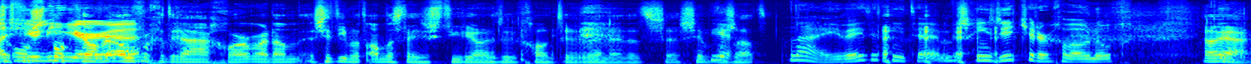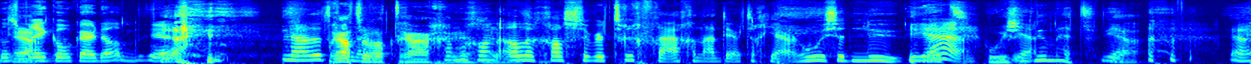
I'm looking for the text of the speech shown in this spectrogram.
ons jullie stokje hier, alweer eh, overgedragen hoor. Maar dan zit iemand anders deze studio natuurlijk gewoon te runnen. Dat is simpel Ja. zat. Nou, je weet het niet, hè. Misschien zit je er gewoon nog. Oh ja, dan ja. spreken we elkaar dan. Ja. Ja. Nou, dat praten we wat trager. Gaan we gewoon alle gasten weer terugvragen na 30 jaar. Hoe is het nu? Ja. met- Hoe is het Ja. nu met? Ja. Ja,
